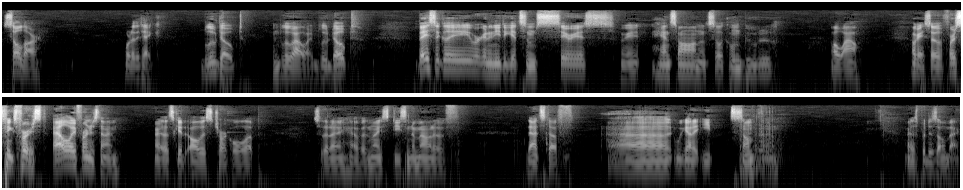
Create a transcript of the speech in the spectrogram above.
solar. What do they take? Blue doped and blue alloy. Blue doped. Basically, we're going to need to get some serious, okay, handsaw and silicon boule. Oh, wow. Okay, so first things first, alloy furnace time. Alright, let's get all this charcoal up so that I have a nice decent amount of that stuff. Uh, we gotta eat something. Right, let's put this all back.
